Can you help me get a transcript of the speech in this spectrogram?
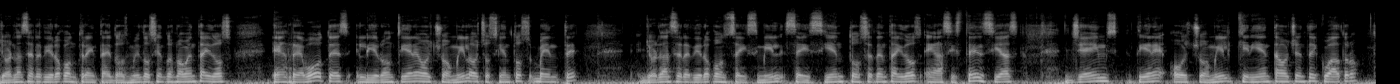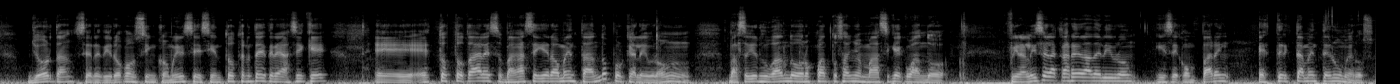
Jordan se retiró con 32.292. En rebotes, Librón tiene 8.820. Jordan se retiró con 6.672 en asistencias. James tiene 8.584. Jordan se retiró con 5.633. Así que eh, estos totales van a seguir aumentando porque LeBron va a seguir jugando unos cuantos años más. Así que cuando finalice la carrera de LeBron y se comparen estrictamente números,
